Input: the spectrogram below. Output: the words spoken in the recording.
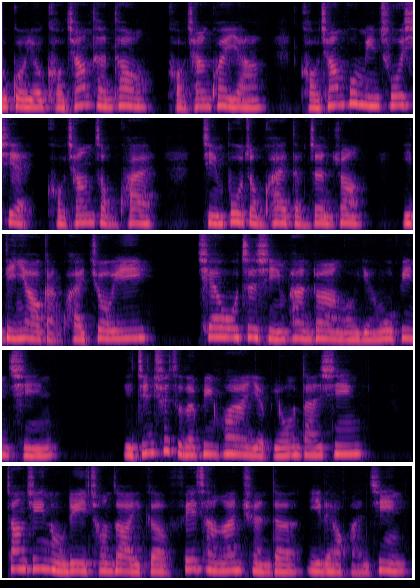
如果有口腔疼痛、口腔溃疡、口腔不明出血、口腔肿块、颈部肿块等症状，一定要赶快就医，切勿自行判断而延误病情。已经确诊的病患也不用担心，张基努力创造一个非常安全的医疗环境，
